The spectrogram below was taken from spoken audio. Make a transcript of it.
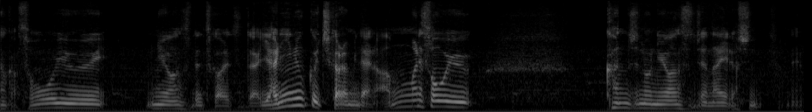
なんかそういうニュアンスで使われてたやり抜く力みたいなあんまりそういう感じのニュアンスじゃないらしいんですよね。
